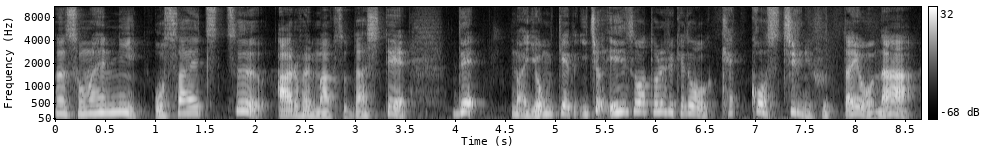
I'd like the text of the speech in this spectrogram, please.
なのでその辺に抑えつつ R5M2 を出して、で、まあ 4K と、一応映像は撮れるけど、結構スチルに振ったような、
